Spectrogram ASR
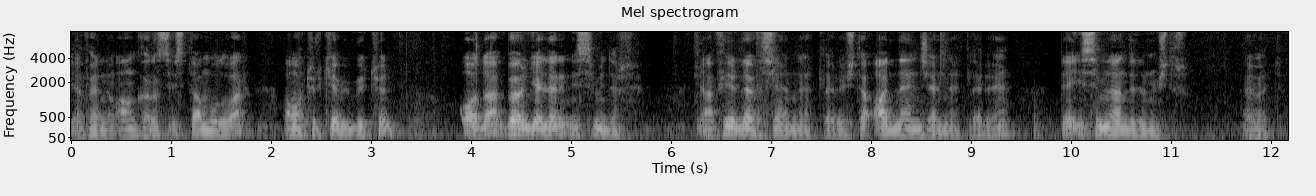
efendim Ankara'sı, İstanbul'u var. Ama Türkiye bir bütün. O da bölgelerin ismidir. Yani Firdevs cennetleri, işte Adnen cennetleri diye isimlendirilmiştir. Evet.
